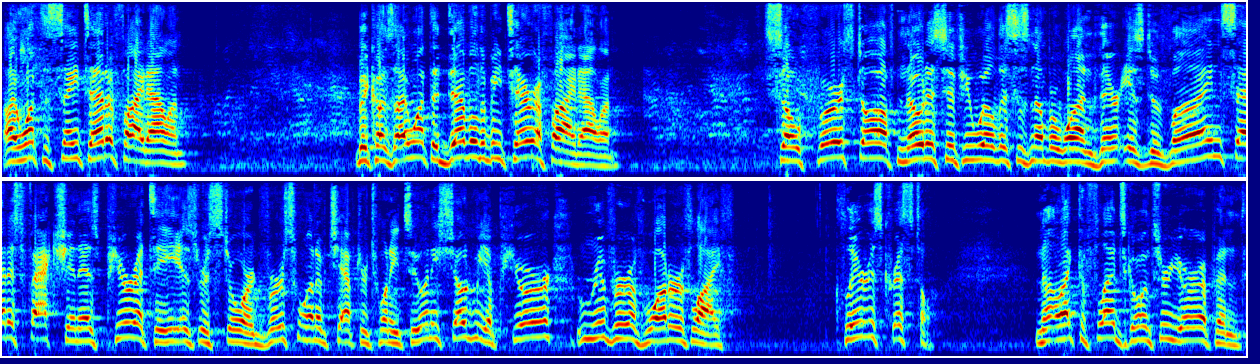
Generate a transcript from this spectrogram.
I want the saints edified, Alan. Because I want the devil to be terrified, Alan. So, first off, notice, if you will, this is number one. There is divine satisfaction as purity is restored. Verse 1 of chapter 22. And he showed me a pure river of water of life, clear as crystal. Not like the floods going through Europe and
